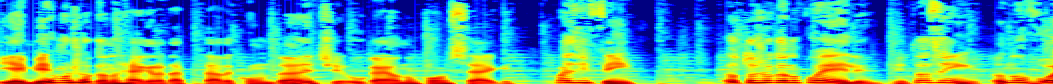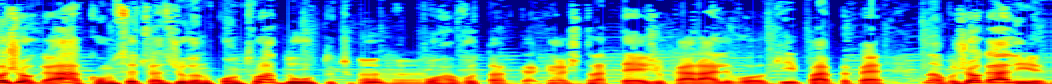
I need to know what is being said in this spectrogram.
E aí, mesmo jogando regra adaptada com Dante, o Gael não consegue. Mas enfim, eu tô jogando com ele. Então, assim, eu não vou jogar como se eu estivesse jogando contra um adulto. Tipo, uhum. porra, vou tacar aquela estratégia, o caralho, vou aqui, pá, pá, pá. Não, vou jogar ali.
